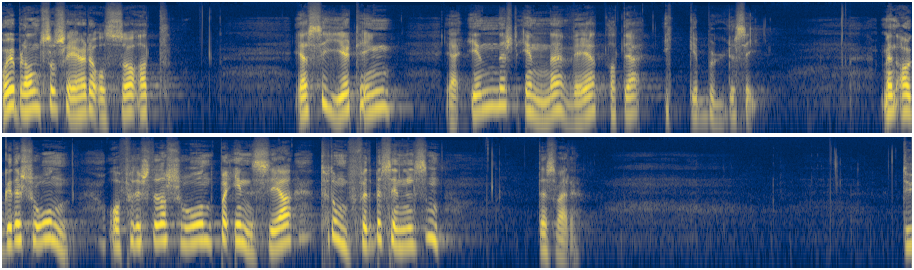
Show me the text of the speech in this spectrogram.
Og Iblant så skjer det også at jeg sier ting jeg innerst inne vet at jeg ikke burde si. Men aggresjon og frustrasjon på innsida trumfer besinnelsen, dessverre. Du,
